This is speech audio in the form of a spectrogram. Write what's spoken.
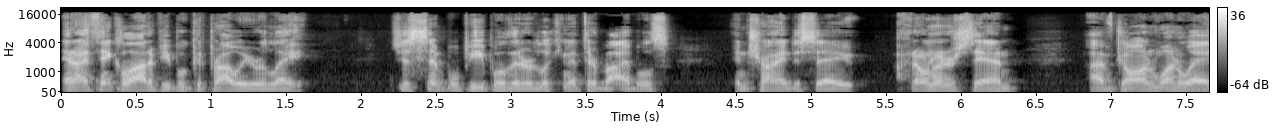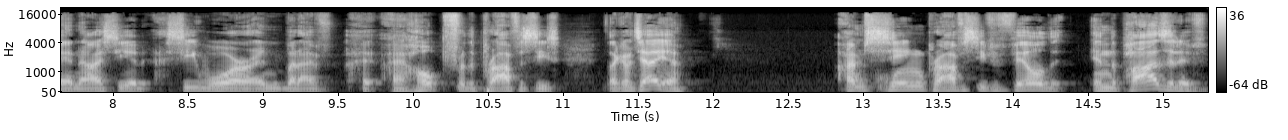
and I think a lot of people could probably relate. Just simple people that are looking at their Bibles and trying to say, "I don't understand." I've gone one way and now I see it. I see war, and but I've I, I hope for the prophecies. Like I'll tell you, I'm seeing prophecy fulfilled in the positive.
